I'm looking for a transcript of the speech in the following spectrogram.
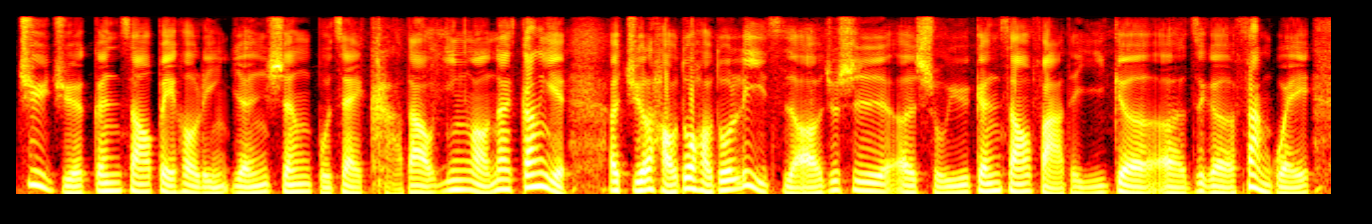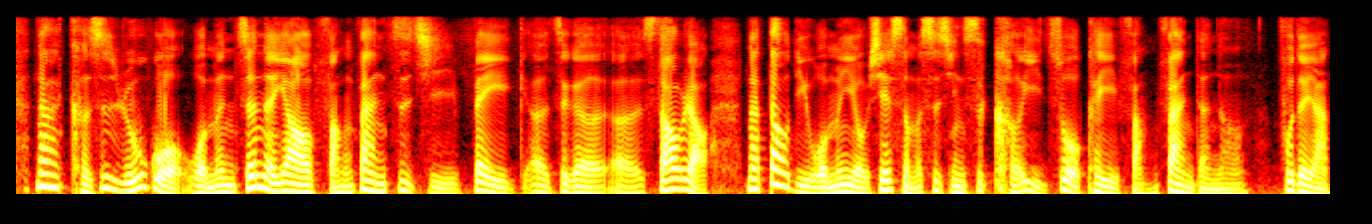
拒绝跟骚背后零，人生不再卡到音哦。那刚也呃举了好多好多例子哦，就是呃属于跟骚法的一个呃这个范围。那可是如果我们真的要防范自己被呃这个呃骚扰，那到底我们有些什么事情是可以做、可以防范的呢？副队长。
